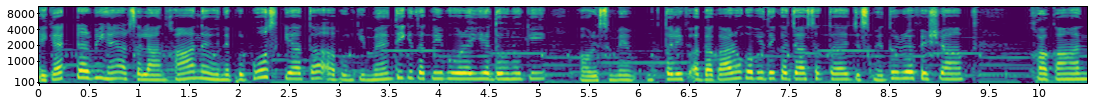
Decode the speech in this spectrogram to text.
एक एक्टर भी हैं, अरसलान खान ने उन्हें प्रपोज़ किया था। अब उनकी मेहंदी की तकरीब हो रही है दोनों की और इसमें मुख्तलिफ़ अदाकारों को भी देखा जा सकता है, जिसमें दुर्रफिशा खाकान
